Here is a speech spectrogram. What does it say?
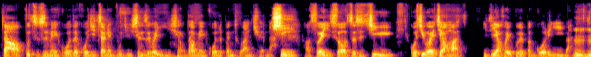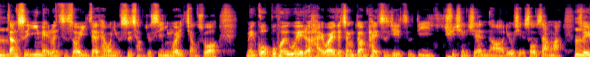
到不只是美国的国际战略布局，甚至会影响到美国的本土安全啦。是啊，所以说这是基于国际外交嘛。一定要回归本国利益嘛。嗯哼。当时以美论之所以在台湾有市场，就是因为讲说美国不会为了海外的争端派自己的子弟去前线啊流血受伤嘛。嗯。所以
